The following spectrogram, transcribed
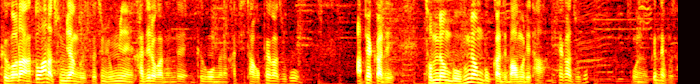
그거랑 또 하나 준비한 거 있어. 지금 용민이 가지러 갔는데 그거 오면 같이 작업해가지고 앞에까지 전면부, 후면부까지 마무리 다 해가지고 오늘 끝내보자.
